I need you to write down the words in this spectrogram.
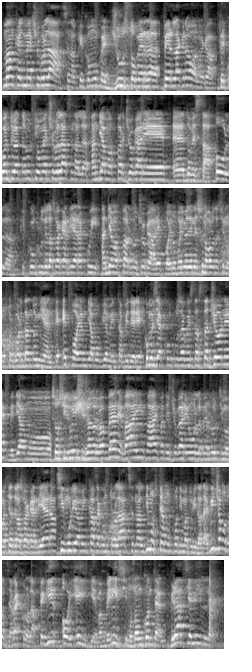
manca il match con l'Arsenal che comunque è giusto per, per, la cronaca. Per quanto riguarda l'ultimo match con l'Arsenal andiamo a far giocare eh, dove sta? Hall che conclude la sua carriera qui. Andiamo a farlo giocare poi non voglio vedere nessuna valutazione non sto guardando niente. E poi andiamo ovviamente a vedere come si è conclusa questa stagione. Vediamo sostituisci il giocatore va bene vai vai fate giocare Hall per l'ultima partita della sua carriera. Simuliamo in casa contro l'Arsenal dimostriamo un po' di maturità. Dai vinciamo 2-0 eccolo là. Fekir Oyeie va benissimo sono contento. Grazie mille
